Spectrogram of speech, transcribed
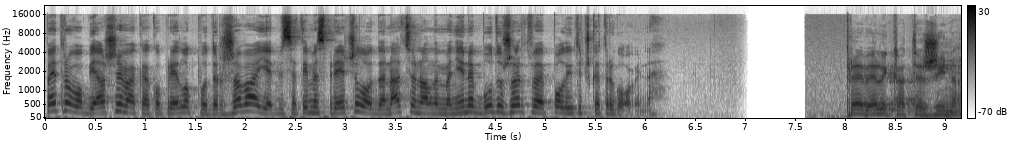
Petrov objašnjava kako prijedlog podržava jer bi se time spriječilo da nacionalne manjine budu žrtve političke trgovine prevelika težina,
